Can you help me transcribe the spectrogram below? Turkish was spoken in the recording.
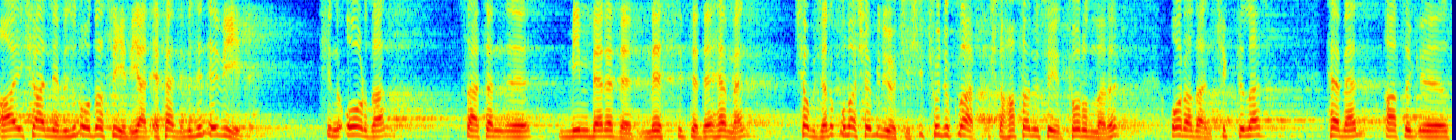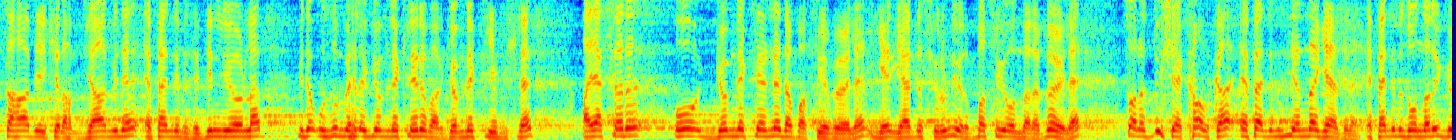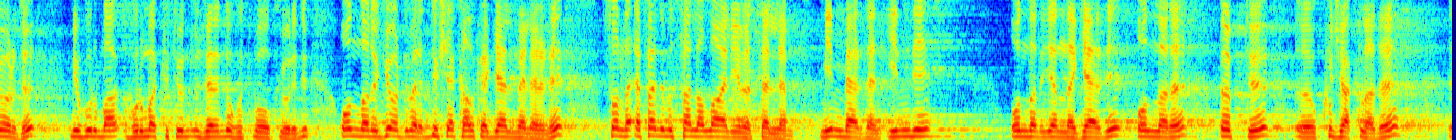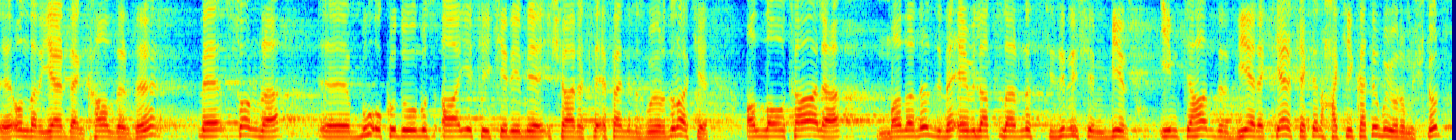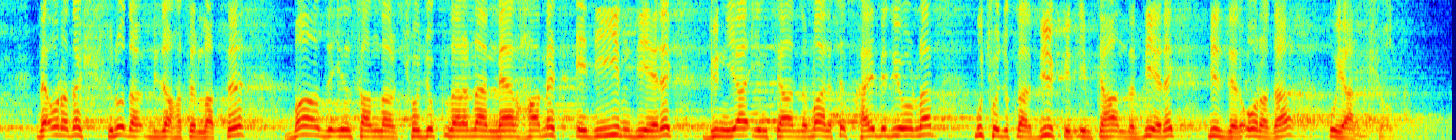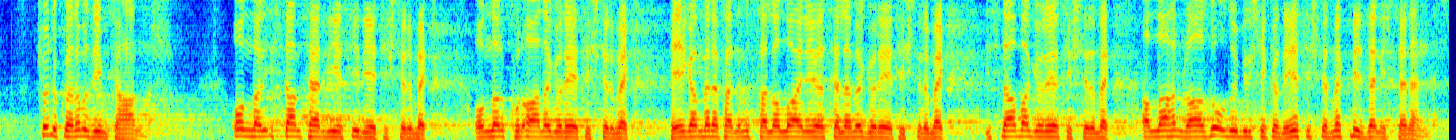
Ayşe annemizin odasıydı. Yani Efendimizin eviydi. Şimdi oradan zaten e, minbere de mescitte de hemen çabucak ulaşabiliyor kişi. Çocuklar işte Hasan Hüseyin torunları oradan çıktılar. Hemen artık e, sahabe-i kiram camide Efendimiz'i dinliyorlar. Bir de uzun böyle gömlekleri var. Gömlek giymişler. Ayakları o gömleklerine de basıyor böyle. Yer- yerde sürünüyor. Basıyor onlara böyle. Sonra düşe kalka Efendimizin yanına geldiler. Efendimiz onları gördü. Bir hurma, hurma kütüğünün üzerinde hutbe okuyor idi. Onları gördü böyle düşe kalka gelmelerini. Sonra Efendimiz sallallahu aleyhi ve sellem minberden indi. Onların yanına geldi. Onları öptü, e, kucakladı. e, Onları yerden kaldırdı ve sonra e, bu okuduğumuz ayeti kerimeye işaretle Efendimiz buyurdular ki Allahu Teala malınız ve evlatlarınız sizin için bir imtihandır diyerek gerçekten hakikati buyurmuştur. Ve orada şunu da bize hatırlattı. Bazı insanlar çocuklarına merhamet edeyim diyerek dünya imtihanını maalesef kaybediyorlar. Bu çocuklar büyük bir imtihandır diyerek bizleri orada uyarmış oldu. Çocuklarımız imtihandır. Onları İslam terbiyesiyle yetiştirmek, onları Kur'an'a göre yetiştirmek, Peygamber Efendimiz sallallahu aleyhi ve selleme göre yetiştirmek, İslam'a göre yetiştirmek, Allah'ın razı olduğu bir şekilde yetiştirmek bizden istenendir.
